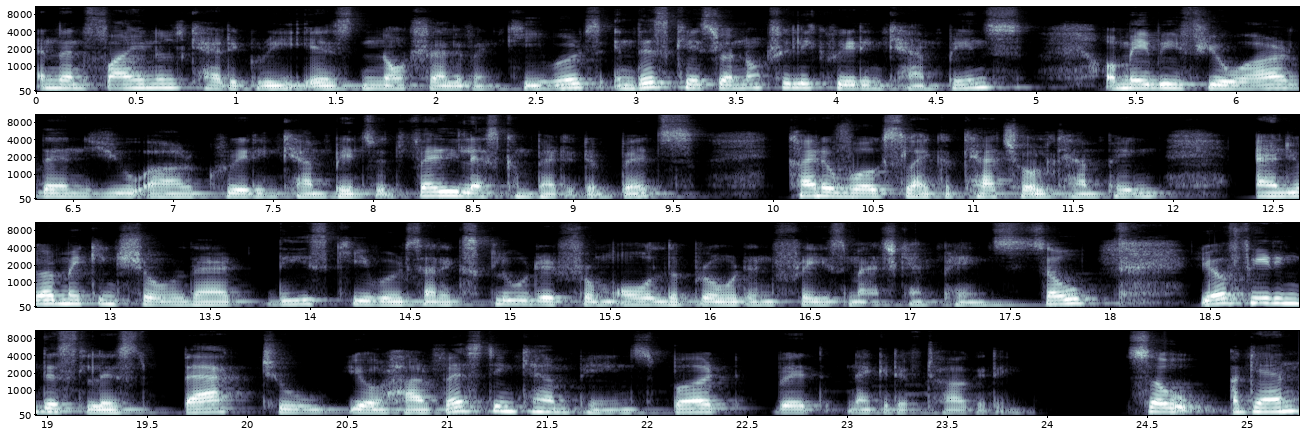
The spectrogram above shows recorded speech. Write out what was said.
And then final category is not relevant keywords. In this case, you're not really creating campaigns, or maybe if you are, then you are creating campaigns with very less competitive bids. Kind of works like a catch-all campaign, and you are making sure that these keywords are excluded from all the broad and phrase match campaigns. So you're feeding this list back to your harvesting campaigns, but with negative targeting. So again,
